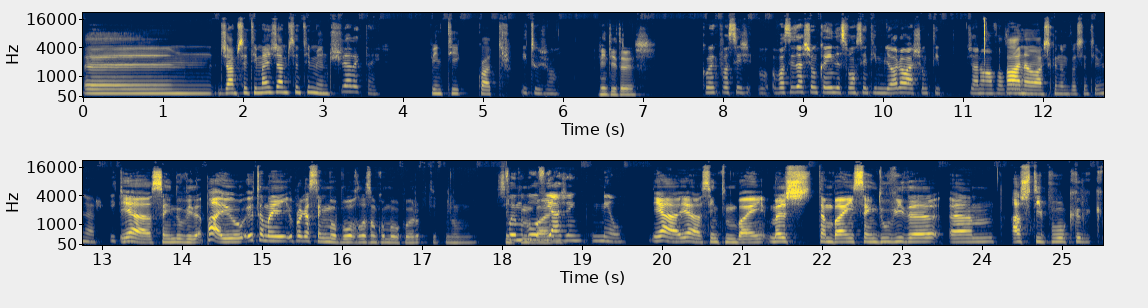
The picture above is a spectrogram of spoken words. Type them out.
eh, já me senti mais, já me senti menos. Que idade é que tens? 24. E tu, João? 23. Como é que vocês. Vocês acham que ainda se vão sentir melhor ou acham que tipo, já não há volta? Ah, não, acho que não me vou sentir melhor. E tu? Yeah, sem dúvida. Pá, eu, eu também, eu por acaso tenho uma boa relação com o meu corpo. Tipo, não. Foi uma boa bem. viagem nele. Yeah, yeah, sinto-me bem, mas também, sem dúvida, hum, acho tipo que, que, que,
